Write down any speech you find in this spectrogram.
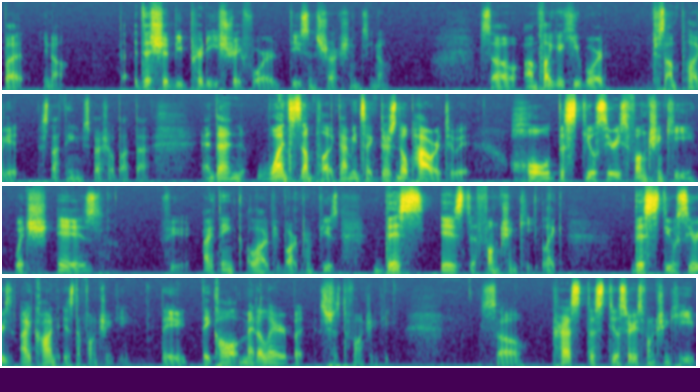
but you know, this should be pretty straightforward. These instructions, you know. So unplug your keyboard, just unplug it. There's nothing special about that. And then once it's unplugged, that means like there's no power to it. Hold the SteelSeries function key, which is, I think a lot of people are confused. This is the function key. Like this SteelSeries icon is the function key. They they call it meta layer, but it's just a function key. So press the SteelSeries function key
